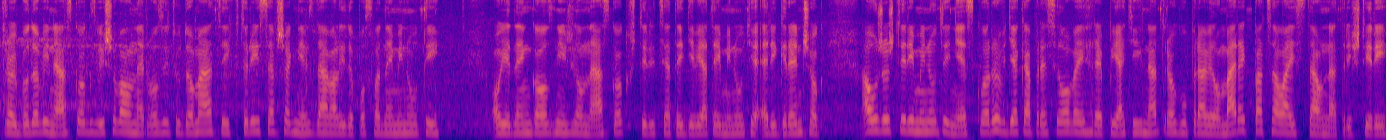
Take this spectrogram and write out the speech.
Trojbodový náskok zvyšoval nervozitu domácich, ktorí sa však nevzdávali do poslednej minúty. O jeden gól znížil náskok v 49. minúte Erik Renčok a už o 4 minúty neskôr vďaka presilovej hre 5 na troch upravil Marek Pacalaj stav na 3-4.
